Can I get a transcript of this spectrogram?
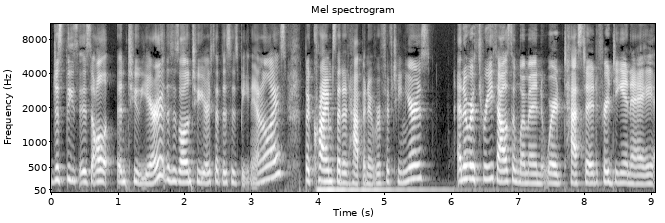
just these is all in two years. This is all in two years that this is being analyzed, but crimes that had happened over 15 years. And over 3,000 women were tested for DNA,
